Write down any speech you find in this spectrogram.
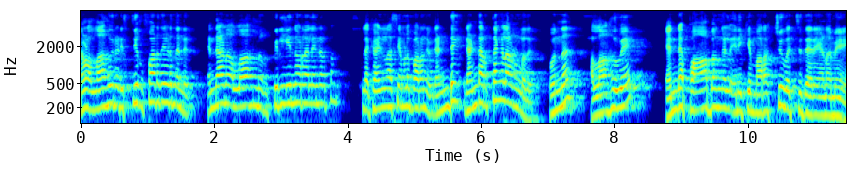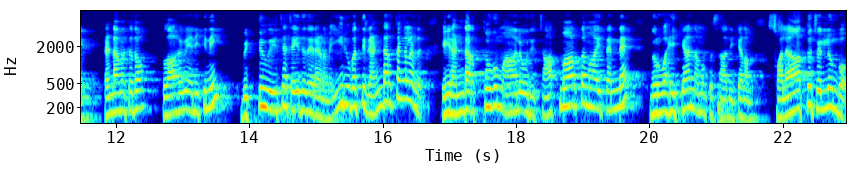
നമ്മൾ അള്ളാഹുവിനോട് ഇസ്തിഗ്ഫാർ തേടുന്നുണ്ട്. എന്താണ് അള്ളാഹു എന്ന് പറഞ്ഞാൽ അതിന്റെ അർത്ഥം? അല്ല കഴിഞ്ഞ ക്ലാസ് നമ്മൾ പറഞ്ഞു രണ്ട് രണ്ടർത്ഥങ്ങളാണുള്ളത് ഒന്ന് അള്ളാഹുവെ എന്റെ പാപങ്ങൾ എനിക്ക് മറച്ചു വെച്ച് തരണമേ. രണ്ടാമത്തേതോ അള്ളാഹുവെ എനിക്ക് നീ വിട്ടുവീഴ്ച ചെയ്തു തരണമേ. ഈ രൂപത്തിൽ രണ്ടർത്ഥങ്ങളുണ്ട് ഈ രണ്ടർത്ഥവും ആലോചിച്ച് ആത്മാർത്ഥമായി തന്നെ നിർവഹിക്കാൻ നമുക്ക് സാധിക്കണം. സ്വലാത്ത് ചൊല്ലുമ്പോൾ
